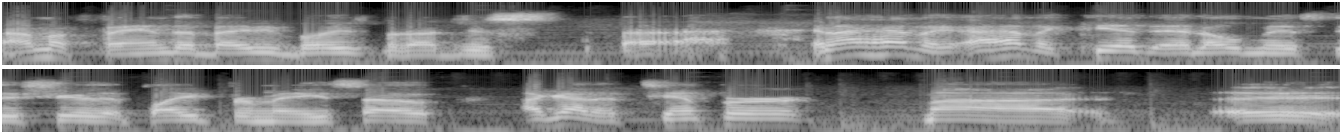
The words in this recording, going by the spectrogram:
I'm a fan of the Baby Blues, but I just uh, and I have a I have a kid at Ole Miss this year that played for me, so I got to temper my. Uh,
